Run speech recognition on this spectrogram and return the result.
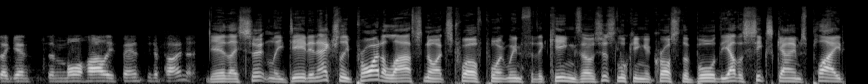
against some more highly fancied opponents. Yeah, they certainly did. And actually, prior to last night's 12 point win for the Kings, I was just looking across the board. The other six games played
